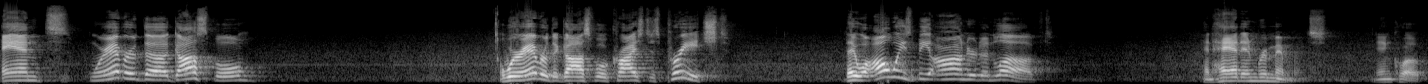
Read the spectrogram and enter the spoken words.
And wherever the gospel wherever the gospel of Christ is preached, they will always be honored and loved and had in remembrance. End quote.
